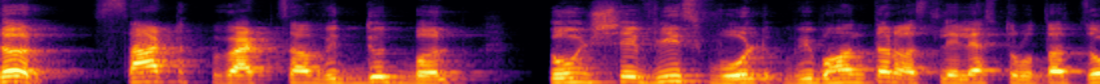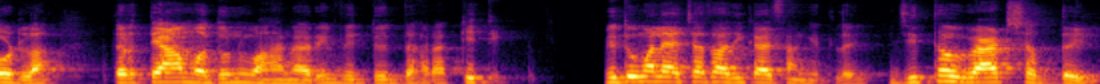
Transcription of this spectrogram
जर साठ वॅटचा विद्युत बल्ब दोनशे वीस व्होल्ट विभांतर असलेल्या स्रोतात जोडला तर त्यामधून वाहणारी विद्युत धारा किती? मी तुम्हाला याच्यात आधी काय सांगितलंय? जिथं वॅट शब्द येईल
